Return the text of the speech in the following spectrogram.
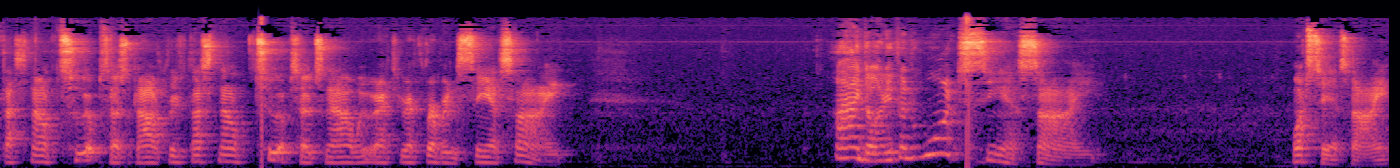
that's now two episodes now. That's now two episodes now. We were actually referring CSI. I don't even watch CSI. What's CSI?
